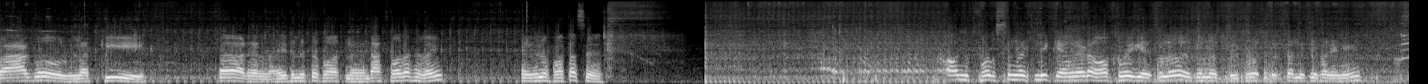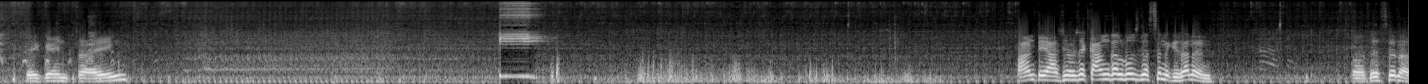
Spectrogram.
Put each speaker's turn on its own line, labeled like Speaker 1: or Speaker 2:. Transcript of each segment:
Speaker 1: পাগল নাকি? আরে এগুলো তো পথ নয় রাত পথ আছে ভাই? এগুলো পথ আছে? আনফর্চুনেটলি ক্যামেরাটা অফ হয়ে গিয়েছিল এই জন্য ভিডিও করতে নিতে পারিনি। এগেইন ট্রাইং আন্টি আশেপাশে কাঙ্গাল বস দেখছে নাকি জানেন? দেখছে না?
